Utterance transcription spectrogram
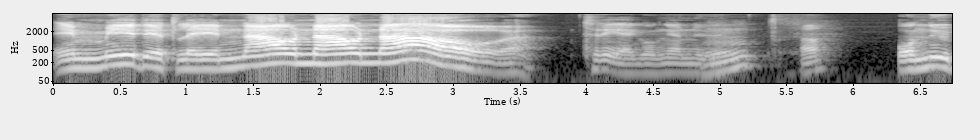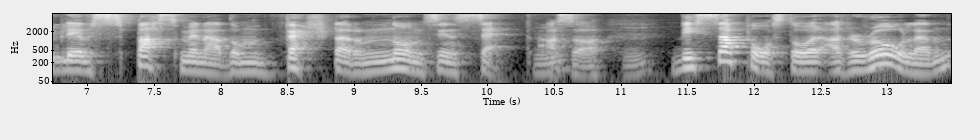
immediately, now, now, now! Tre gånger nu. Mm. Ja. Och nu blev spasmerna de värsta de någonsin sett. Mm. Alltså, vissa påstår att Roland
